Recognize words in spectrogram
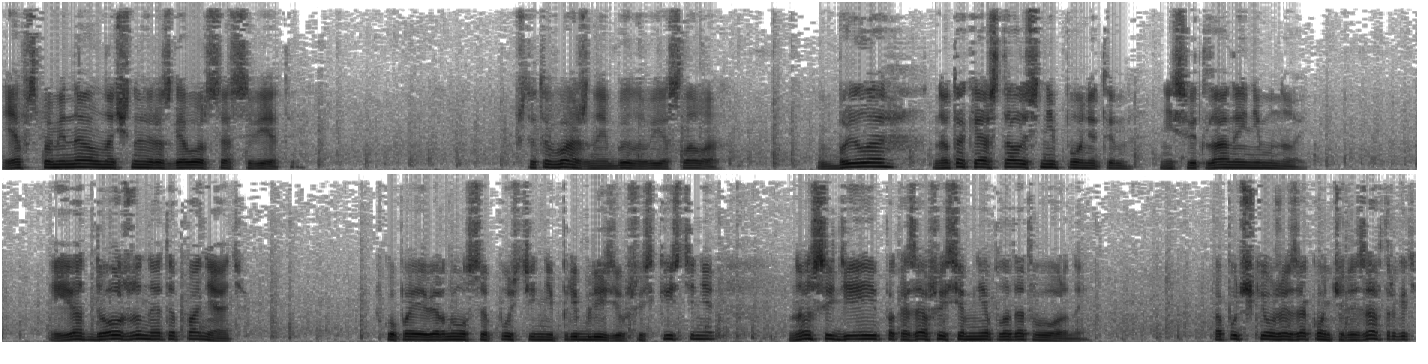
я вспоминал ночной разговор со Светой. Что-то важное было в ее словах. Было, но так и осталось непонятым ни Светланой, ни мной. И я должен это понять. В купе я вернулся, пусть и не приблизившись к истине, но с идеей, показавшейся мне плодотворной. Попутчики уже закончили завтракать,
